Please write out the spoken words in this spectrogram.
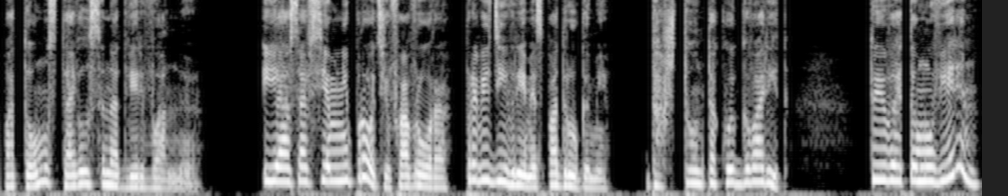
потом уставился на дверь в ванную. «Я совсем не против, Аврора. Проведи время с подругами». «Да что он такой говорит? Ты в этом уверен,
